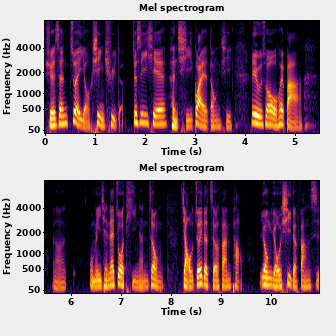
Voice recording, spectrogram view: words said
学生最有兴趣的，就是一些很奇怪的东西，例如说，我会把呃，我们以前在做体能这种脚椎的折返跑，用游戏的方式，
